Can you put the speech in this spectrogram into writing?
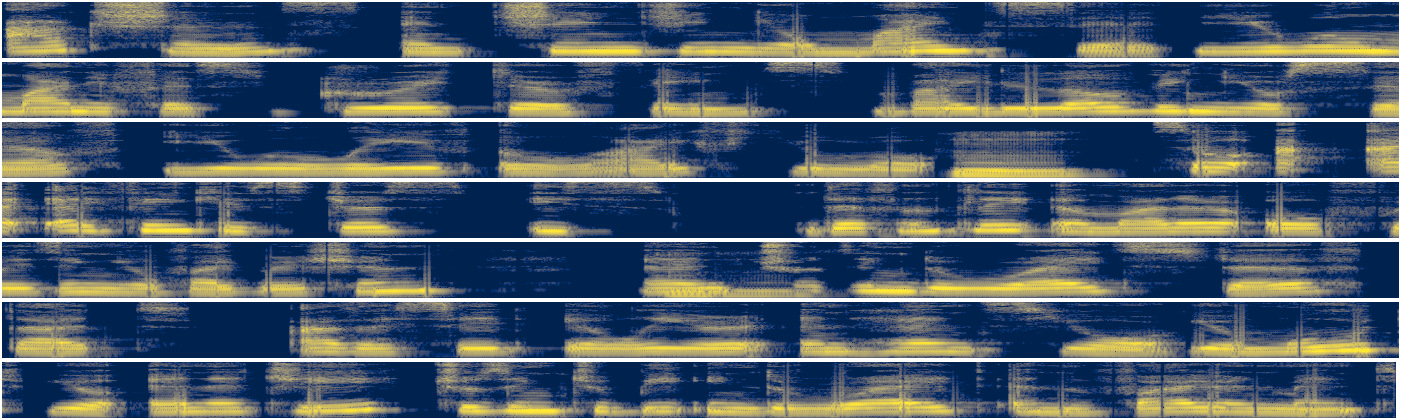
actions and changing your mindset, you will manifest greater things. By loving yourself, you will live a life you love. mm, So I, I think it's just, it's definitely a matter of raising your vibration and Mhm. choosing the right stuff that as I said earlier, enhance your, your mood, your energy, choosing to be in the right environment,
